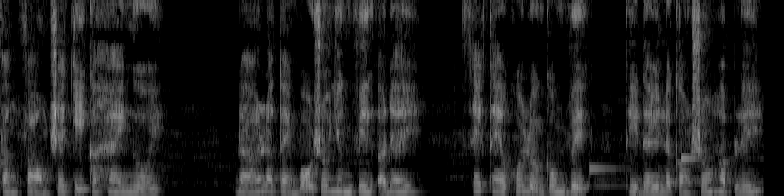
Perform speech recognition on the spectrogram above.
văn phòng sẽ chỉ có hai người. Đó là toàn bộ số nhân viên ở đây. Xét theo khối lượng công việc thì đây là con số hợp lý.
